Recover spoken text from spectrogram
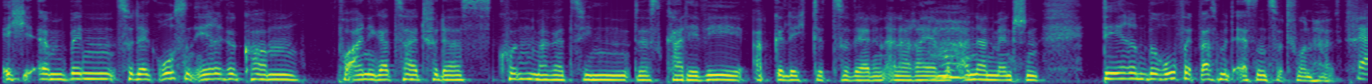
Ich ähm, bin zu der großen Ehre gekommen, ähm, vor einiger Zeit für das Kundenmagazin des KDW abgelichtet zu werden in einer Reihe ah. mit anderen Menschen. deren Beruf etwas mit Essen zu tun hat. Ja.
